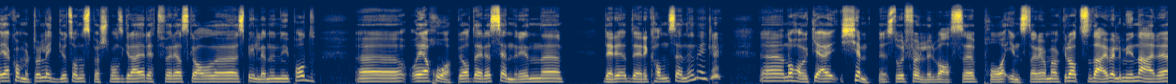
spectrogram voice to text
Jeg kommer til å legge ut sånne spørsmålsgreier rett før jeg skal spille inn en ny pod. Uh, og jeg håper jo at dere sender inn uh, dere, dere, kan sende inn, egentlig. Uh, nå har jo ikke jeg kjempestor følgerbase på Instagram akkurat, så det er jo veldig mye nære,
